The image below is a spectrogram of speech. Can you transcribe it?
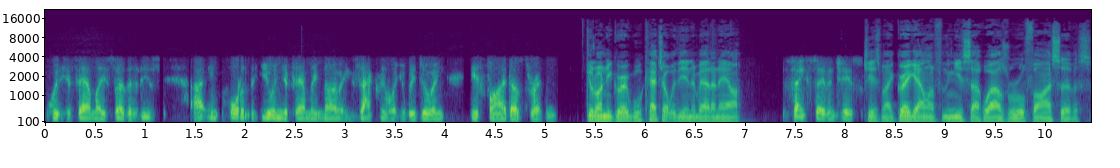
with your family so that it is uh, important that you and your family know exactly what you'll be doing if fire does threaten. Good on you, Greg. We'll catch up with you in about an hour. Thanks, Stephen. Cheers. Cheers, mate. Greg Allen from the New South Wales Rural Fire Service.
